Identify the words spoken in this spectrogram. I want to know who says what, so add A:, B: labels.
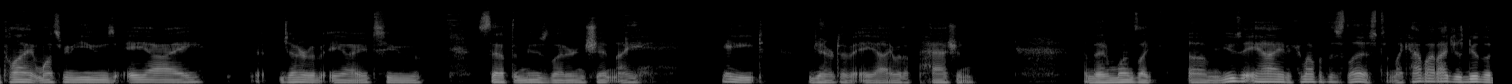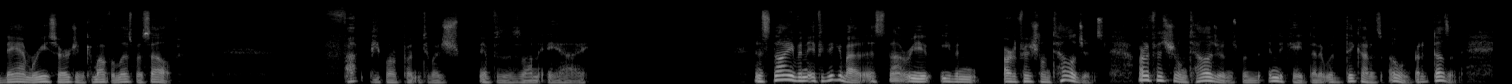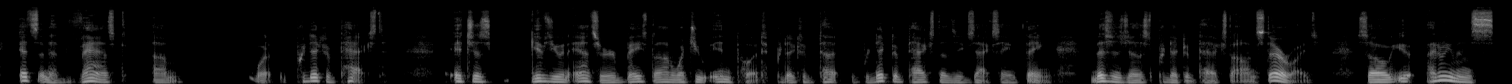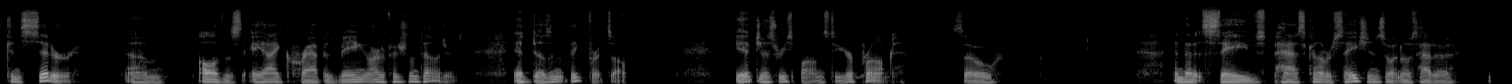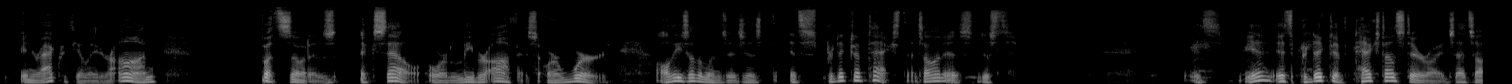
A: client wants me to use AI, generative AI, to set up the newsletter and shit, and I hate generative AI with a passion. And then one's like, um, use AI to come up with this list. I'm like, how about I just do the damn research and come up with a list myself? Fuck, people are putting too much emphasis on AI. And it's not even, if you think about it, it's not re- even artificial intelligence. Artificial intelligence would indicate that it would think on its own, but it doesn't. It's an advanced, um, what predictive text. It just gives you an answer based on what you input. Predictive te- predictive text does the exact same thing. This is just predictive text on steroids. So you, I don't even consider um, all of this AI crap as being artificial intelligence. It doesn't think for itself. It just responds to your prompt. So, and then it saves past conversations so it knows how to interact with you later on. But so does Excel or LibreOffice or Word. All these other ones, it's just, it's predictive text. That's all it is. Just, it's, yeah, it's predictive text on steroids. That's all.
